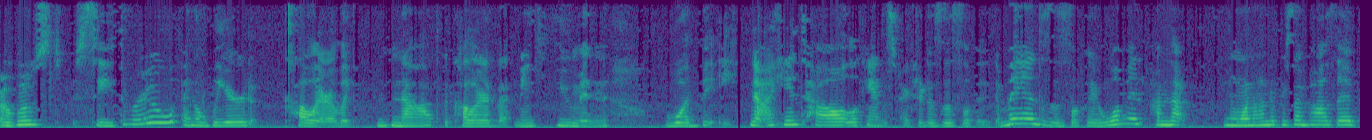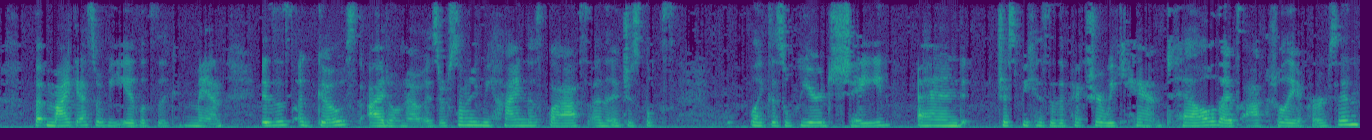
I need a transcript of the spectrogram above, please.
almost see-through and a weird color, like not a color that a human would be. Now I can't tell looking at this picture, does this look like a man, does this look like a woman? I'm not 100% positive, but my guess would be it looks like a man. Is this a ghost? I don't know. Is there somebody behind this glass and it just looks like this weird shade and just because of the picture we can't tell that it's actually a person?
